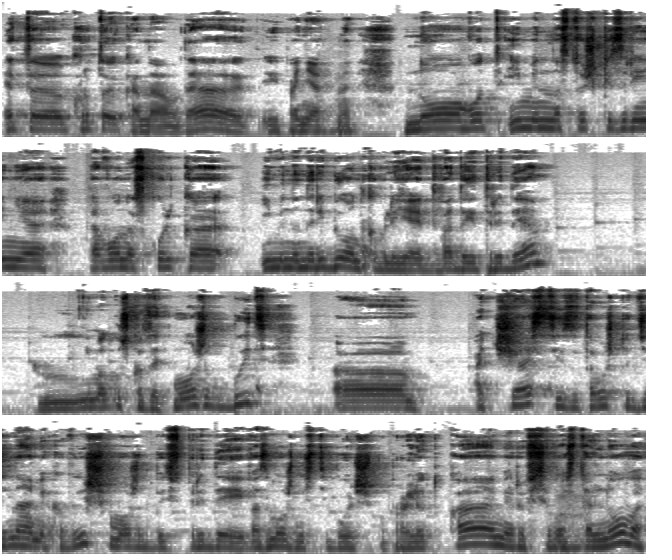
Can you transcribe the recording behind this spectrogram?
это крутой канал, да, и понятно. Но вот именно с точки зрения того, насколько именно на ребенка влияет 2D и 3D, м, не могу сказать. Может быть, э, отчасти из-за того, что динамика выше может быть в 3D, и возможности больше по пролету камеры и всего остального,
